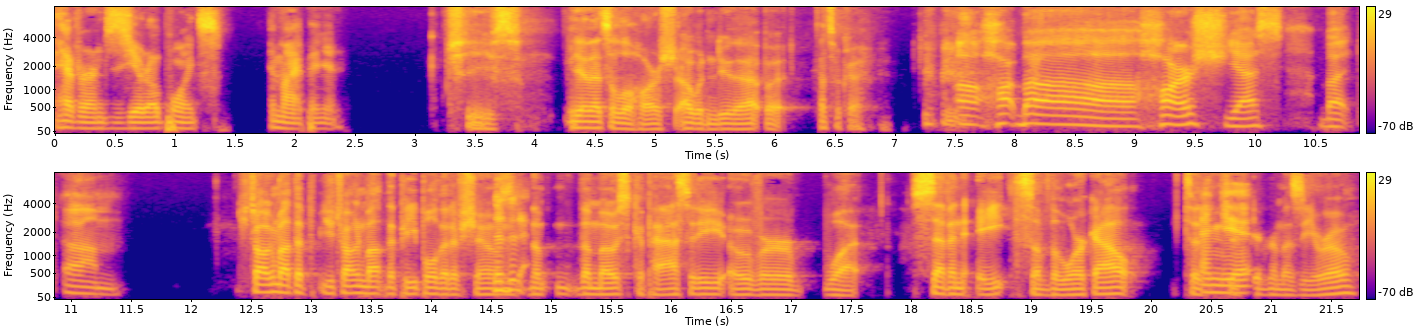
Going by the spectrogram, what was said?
have earned zero points, in my opinion. Jeez. Yeah, that's a little harsh. I wouldn't do that, but that's okay. Uh, har- uh harsh, yes, but um, You're talking about the you're talking about the people that have shown it- the, the most capacity over what seven eighths of the workout to, And to give them a zero.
